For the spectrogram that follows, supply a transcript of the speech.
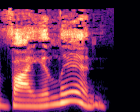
violin.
